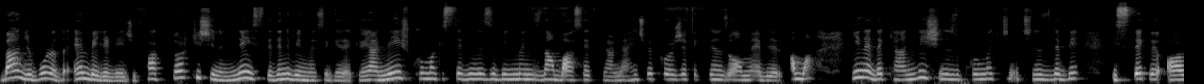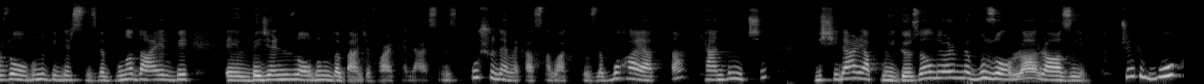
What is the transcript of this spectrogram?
bence burada en belirleyici faktör kişinin ne istediğini bilmesi gerekiyor. Yani ne iş kurmak istediğinizi bilmenizden bahsetmiyorum. Yani hiçbir proje fikriniz olmayabilir ama yine de kendi işinizi kurmak için içinizde bir istek ve arzu olduğunu bilirsiniz ve buna dair bir e, beceriniz olduğunu da bence fark edersiniz. Bu şu demek aslında baktığınızda bu hayatta kendim için bir şeyler yapmayı göze alıyorum ve bu zorluğa razıyım. Çünkü bu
